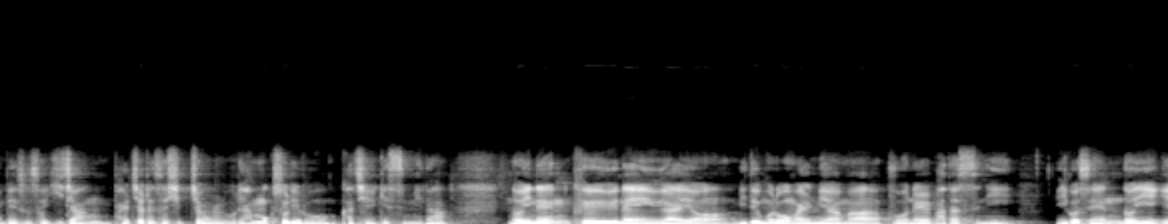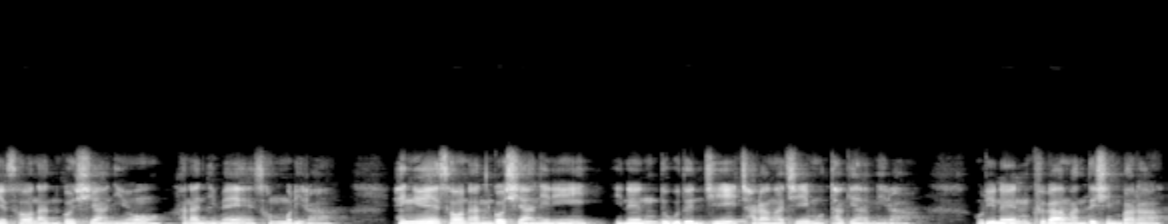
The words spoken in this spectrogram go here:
에베소서 2장 8절에서 10절 우리 한 목소리로 같이 읽겠습니다. 너희는 그 은혜에 의하여 믿음으로 말미암아 구원을 받았으니 이것은 너희에게서 난 것이 아니요 하나님의 선물이라 행위에서 난 것이 아니니 이는 누구든지 자랑하지 못하게 함이라 우리는 그가 만드신 바라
